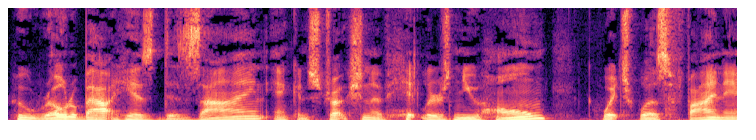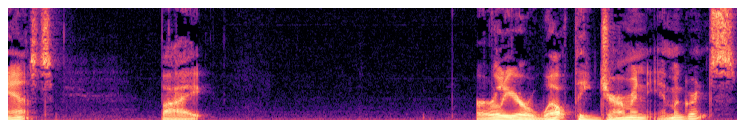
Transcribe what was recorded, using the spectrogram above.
who wrote about his design and construction of Hitler's new home, which was financed by earlier wealthy German immigrants.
